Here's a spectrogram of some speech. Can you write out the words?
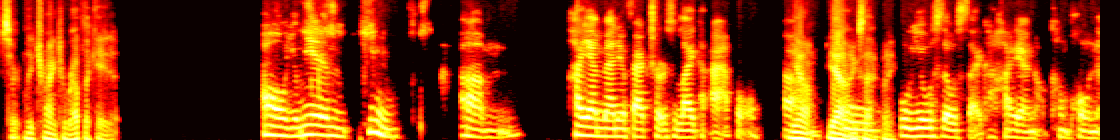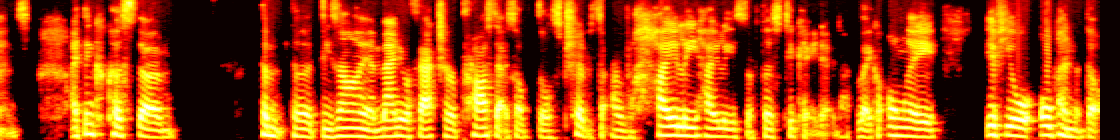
certainly trying to replicate it? Oh, you mean hmm, um, high-end manufacturers like Apple? Um, yeah, yeah, who, exactly. Who use those like high-end components? I think because the, the the design and manufacture process of those chips are highly, highly sophisticated. Like only if you open the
